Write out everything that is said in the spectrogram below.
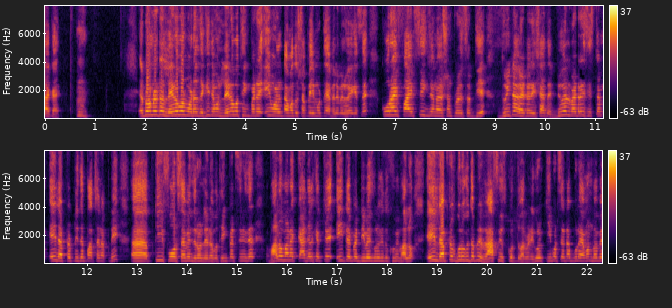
টাকায়। এরপর আমরা একটা লেনোভোর মডেল দেখি, যেমন লেনোভো থিঙ্কপ্যাডের এই মডেলটা আমাদের শপে এই মুহূর্তে অ্যাভেলেবেল হয়ে গেছে। Core i five six generation processor দিয়ে দুইটা ব্যাটারির সাথে ডুয়েল ব্যাটারি সিস্টেম এই ল্যাপটপটিতে পাচ্ছেন আপনি T four seven zero Lenovo ThinkPad সিরিজের ভালো মানে কাজের ক্ষেত্রে এই টাইপের ডিভাইসগুলো কিন্তু খুবই ভালো। এই ল্যাপটপগুলো কিন্তু আপনি রাফ ইউজ করতে পারবেন। এগুলোর কিবোর্ড সেট আপগুলো এমনভাবে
